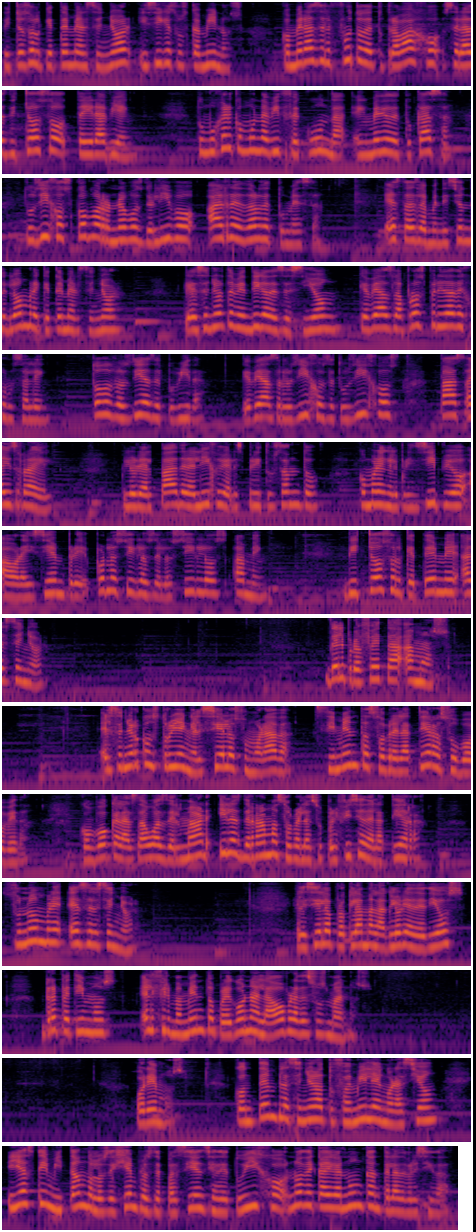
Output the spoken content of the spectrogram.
Dichoso el que teme al Señor y sigue sus caminos. Comerás el fruto de tu trabajo, serás dichoso, te irá bien. Tu mujer como una vid fecunda en medio de tu casa, tus hijos como renuevos de olivo alrededor de tu mesa. Esta es la bendición del hombre que teme al Señor. Que el Señor te bendiga desde Sión, que veas la prosperidad de Jerusalén todos los días de tu vida, que veas a los hijos de tus hijos, paz a Israel. Gloria al Padre, al Hijo y al Espíritu Santo, como era en el principio, ahora y siempre, por los siglos de los siglos. Amén. Dichoso el que teme al Señor. Del profeta Amós. El Señor construye en el cielo su morada, cimenta sobre la tierra su bóveda convoca las aguas del mar y las derrama sobre la superficie de la tierra. Su nombre es el Señor. El cielo proclama la gloria de Dios. Repetimos, el firmamento pregona la obra de sus manos. Oremos. Contempla, Señor, a tu familia en oración y haz que imitando los ejemplos de paciencia de tu Hijo no decaiga nunca ante la adversidad.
